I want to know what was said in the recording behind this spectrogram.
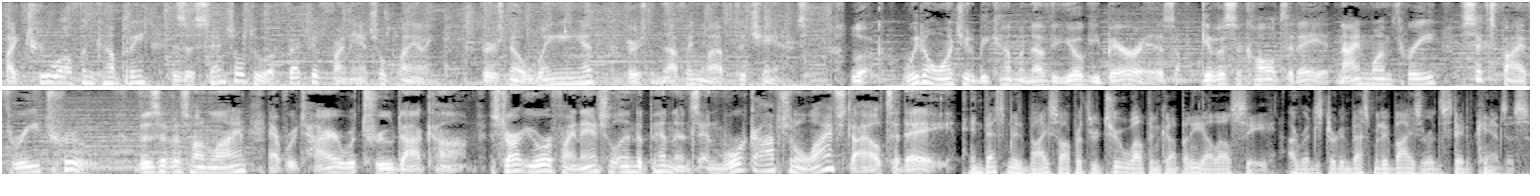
like True Wealth and Company is essential to effective financial planning. There's no winging it, there's nothing left to chance. Look, we don't want you to become another Yogi Berraism. Give us a call today at 913 653 TRUE. Visit us online at retirewithtrue.com. Start your financial independence and work optional lifestyle today. Investment advice offered through True Wealth and Company, LLC, a registered investment advisor of the state of Kansas.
